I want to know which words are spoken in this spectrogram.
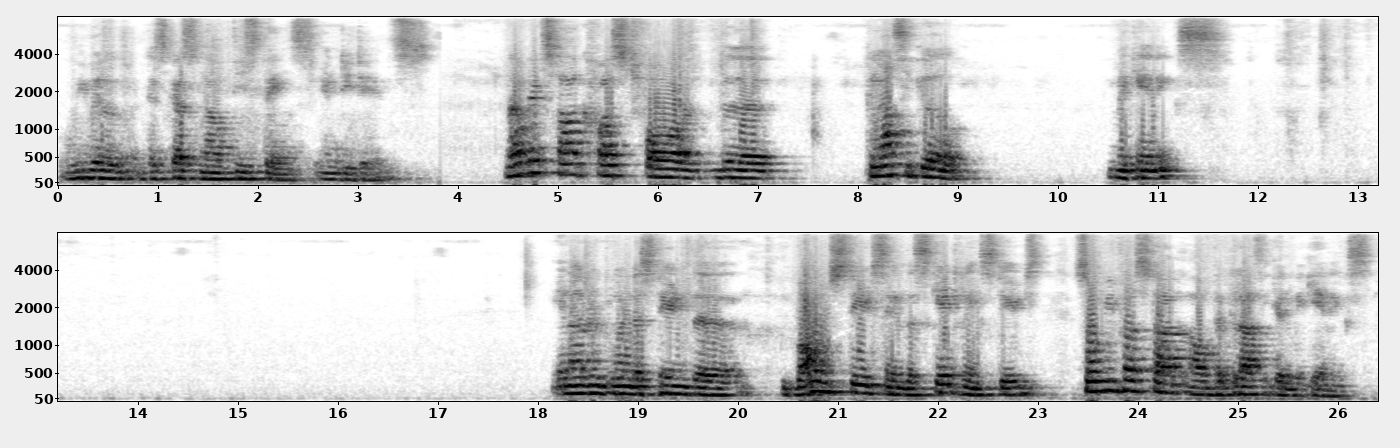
we will discuss now these things in details. Now let's talk first for the classical mechanics. In order to understand the bound states and the scattering states, so we first start of the classical mechanics.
